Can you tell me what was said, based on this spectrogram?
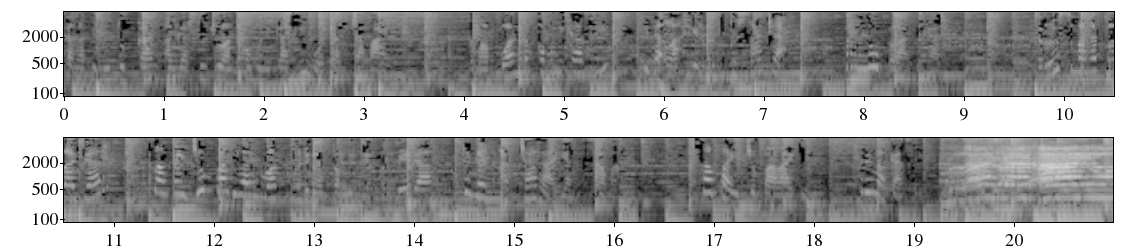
sangat dibutuhkan agar tujuan komunikasimu tercapai. Kemampuan berkomunikasi tidak lahir begitu saja, perlu pelatihan. Terus semangat belajar, Sampai jumpa di lain waktu dengan topik yang berbeda dengan acara yang sama. Sampai jumpa lagi. Terima kasih. Belajar ayo.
